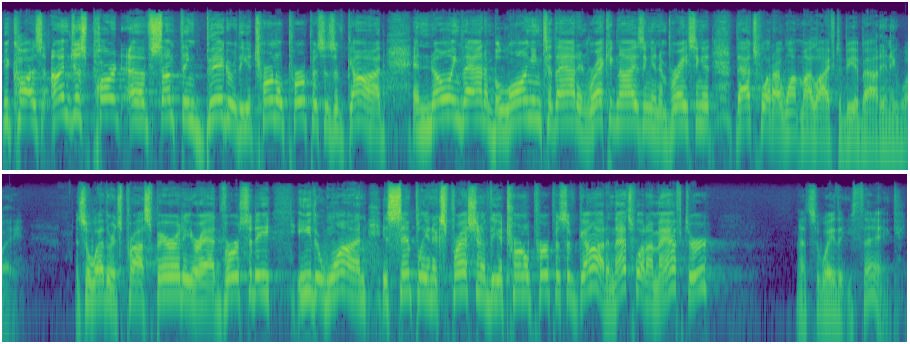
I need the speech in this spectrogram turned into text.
because I'm just part of something bigger, the eternal purposes of God. And knowing that and belonging to that and recognizing and embracing it, that's what I want my life to be about anyway. And so, whether it's prosperity or adversity, either one is simply an expression of the eternal purpose of God. And that's what I'm after. That's the way that you think.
